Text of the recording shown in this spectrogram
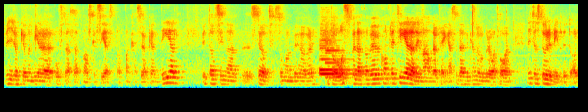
vi rekommenderar oftast att man ska se att man kan söka en del utav sina stöd som man behöver utav oss men att man behöver komplettera det med andra pengar så därför kan det vara bra att ha en lite större bild utav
